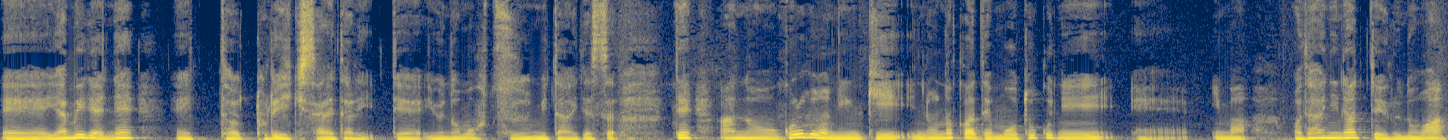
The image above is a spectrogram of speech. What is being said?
えー、闇でね、えー、取引されたりっていうのも普通みたいです。であのゴルフの人気の中でも特に、えー、今話題になっているのは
